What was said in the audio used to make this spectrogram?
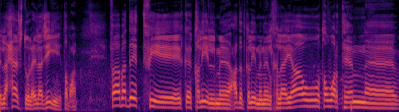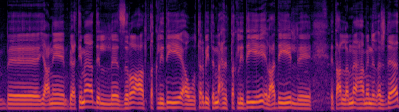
لحاجته العلاجية طبعاً. فبديت في قليل عدد قليل من الخلايا وطورتهن يعني باعتماد الزراعة التقليدية أو تربية النحل التقليدية العادية اللي تعلمناها من الأجداد.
